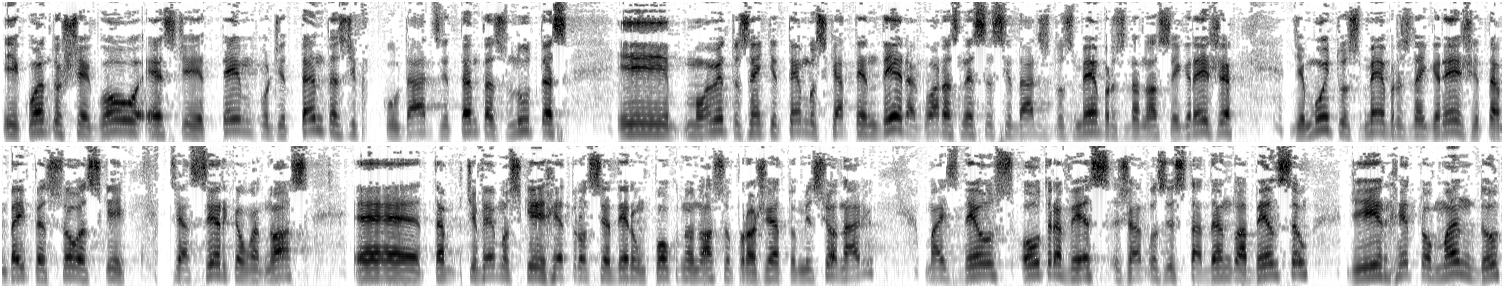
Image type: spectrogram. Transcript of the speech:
e quando chegou este tempo de tantas dificuldades e tantas lutas, e momentos em que temos que atender agora as necessidades dos membros da nossa igreja, de muitos membros da igreja e também pessoas que se acercam a nós, é, tivemos que retroceder um pouco no nosso projeto missionário, mas Deus, outra vez, já nos está dando a bênção de ir retomando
